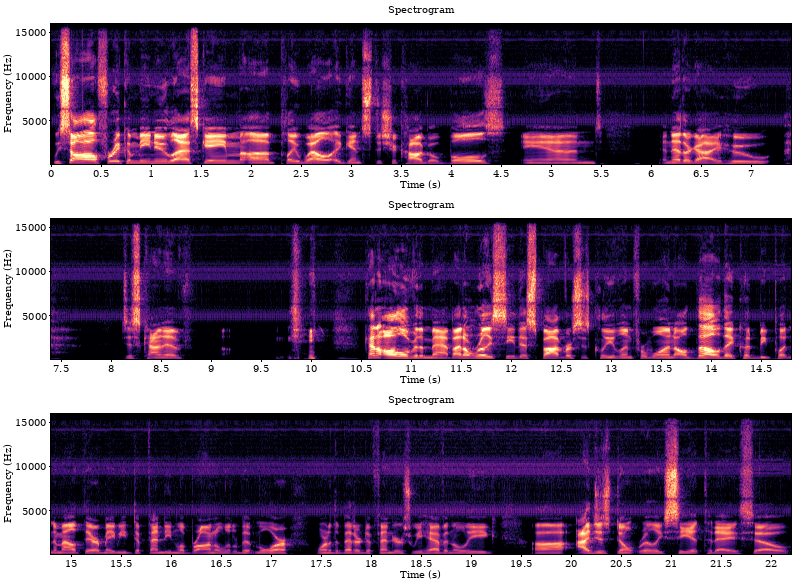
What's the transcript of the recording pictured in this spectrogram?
We saw Al-Farouq Aminu last game uh, play well against the Chicago Bulls, and another guy who just kind of kind of all over the map. I don't really see this spot versus Cleveland for one, although they could be putting him out there, maybe defending LeBron a little bit more, one of the better defenders we have in the league. Uh, I just don't really see it today, so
